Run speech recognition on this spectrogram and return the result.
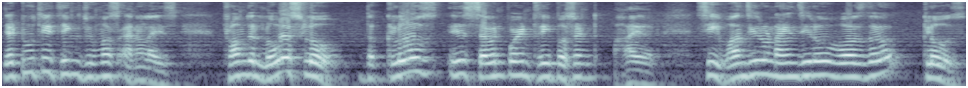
There are two, three things you must analyze. From the lowest low, the close is 7.3% higher. See, 1090 was the close.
